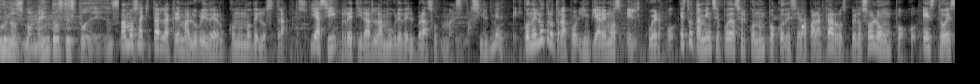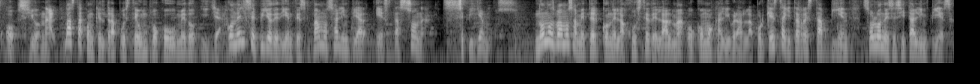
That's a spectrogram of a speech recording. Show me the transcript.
Unos momentos después... Vamos a quitar la crema Lubriderm con uno de los trapos y así retirar la mugre del brazo más fácilmente. Con el otro trapo limpiaremos el cuerpo. Esto también se puede hacer con un poco de cera para carros, pero solo un poco. Esto es opcional. Basta con que el trapo esté un poco húmedo y ya. Con el cepillo de dientes vamos a limpiar esta zona. Cepillemos. No nos vamos a meter con el ajuste del alma o cómo calibrarla, porque esta guitarra está bien, solo necesita limpieza.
